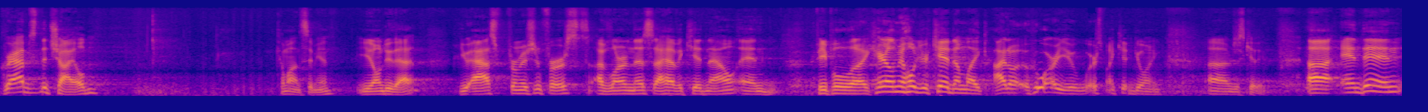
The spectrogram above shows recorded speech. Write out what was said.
grabs the child. Come on, Simeon, you don't do that. You ask permission first. I've learned this. I have a kid now, and People are like, here, let me hold your kid. And I'm like, I don't, who are you? Where's my kid going? Uh, I'm just kidding. Uh, and then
